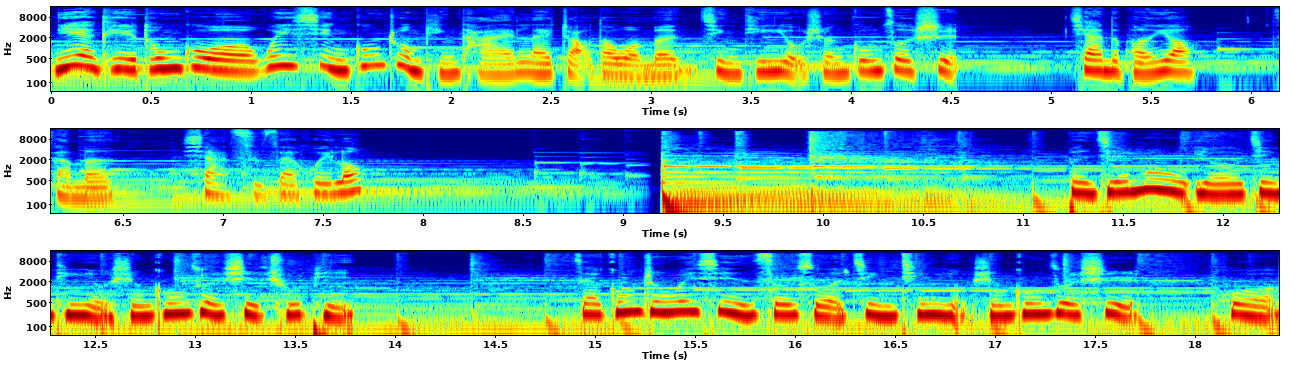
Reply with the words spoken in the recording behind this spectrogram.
你也可以通过微信公众平台来找到我们静听有声工作室。亲爱的朋友，咱们下次再会喽。本节目由静听有声工作室出品，在公众微信搜索“静听有声工作室”或。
